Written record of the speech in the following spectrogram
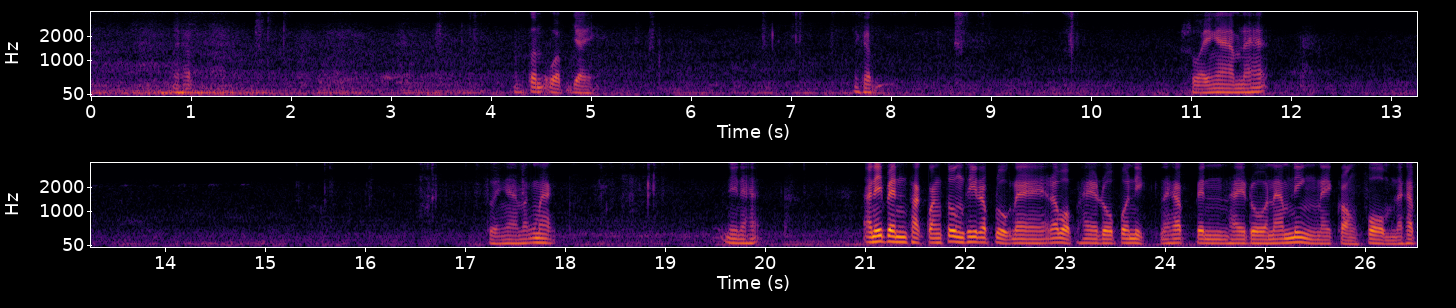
ๆนะครับ ต้นอวบใหญ่นะครับ สวยงามนะฮะสวยงามมาก ๆ นี่นะฮะอันนี้เป็นผักกวางตุ้งที่เราปลูกในระบบไฮโดรโปนิกนะครับ เป็นไฮโดรน้ำนิ่งในกล่องโฟมนะครับ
